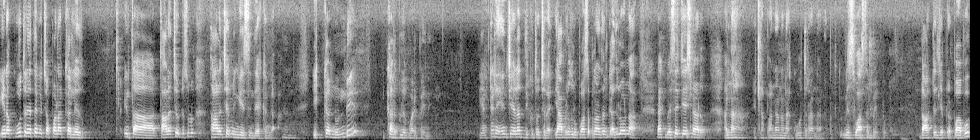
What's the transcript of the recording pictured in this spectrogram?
ఈయన కూతురు అయితే ఇంకా చెప్పనక్కర్లేదు. ఇంత తాళం చెవిటి చూడు తాళం చెవి మింగేసింది ఏకంగా. ఇక్కడ నుండి కడుపులోకి పడిపోయింది. వెంటనే ఏం చేయాలో దిక్కుతోచలే. యాభై రోజులు ఉపవాస ప్రార్థన గదిలో ఉన్న నాకు మెసేజ్ చేసినాడు అన్న ఇట్లా పన్నాన్న నా కూతురు అన్నాను విశ్వాసం పెట్టు. డాక్టర్లు చెప్పారు బాబు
